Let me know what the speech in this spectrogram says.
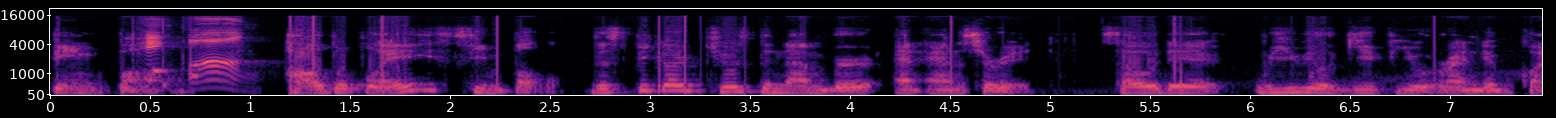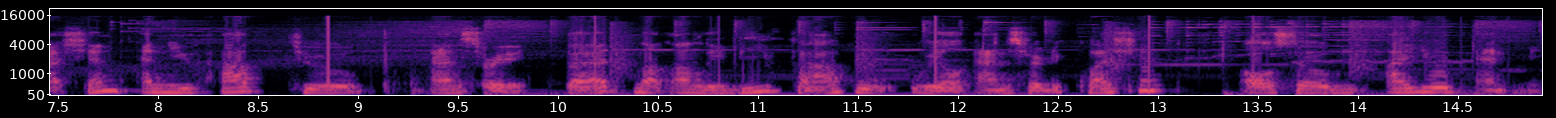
ping pong. ping pong. How to play? Simple. The speaker choose the number and answer it. So the we will give you random question and you have to answer it. But not only Diva who will answer the question, also Ayub and me.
